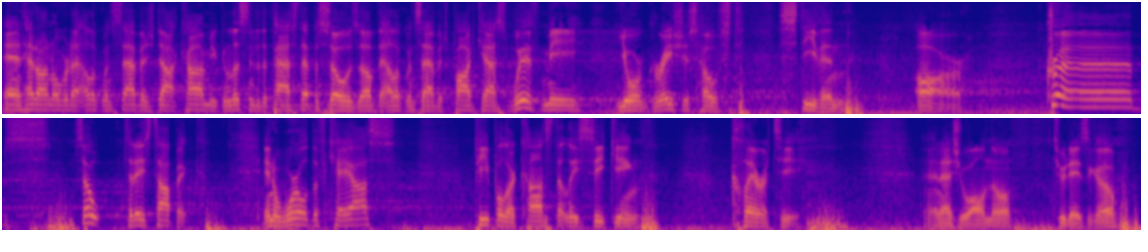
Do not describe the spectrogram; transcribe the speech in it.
And head on over to eloquentsavage.com. You can listen to the past episodes of the Eloquent Savage podcast with me, your gracious host, Stephen R. Krebs. So, today's topic in a world of chaos, people are constantly seeking clarity. And as you all know, two days ago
